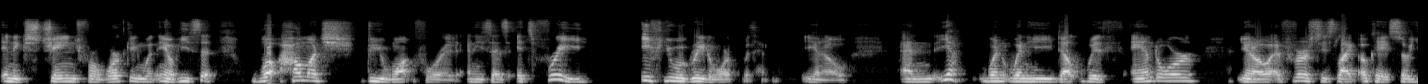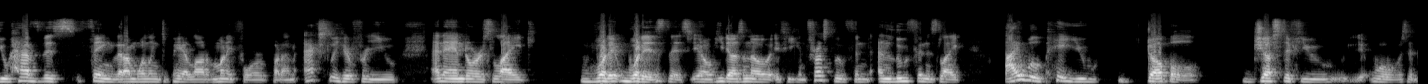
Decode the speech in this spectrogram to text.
in exchange for working with, you know, he said, what, how much do you want for it? And he says, it's free if you agree to work with him, you know. And yeah, when, when he dealt with Andor, you know, at first he's like, okay, so you have this thing that I'm willing to pay a lot of money for, but I'm actually here for you. And Andor's like, what it, what is this? You know, he doesn't know if he can trust Luthen, and Luthen is like, I will pay you double just if you what was it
